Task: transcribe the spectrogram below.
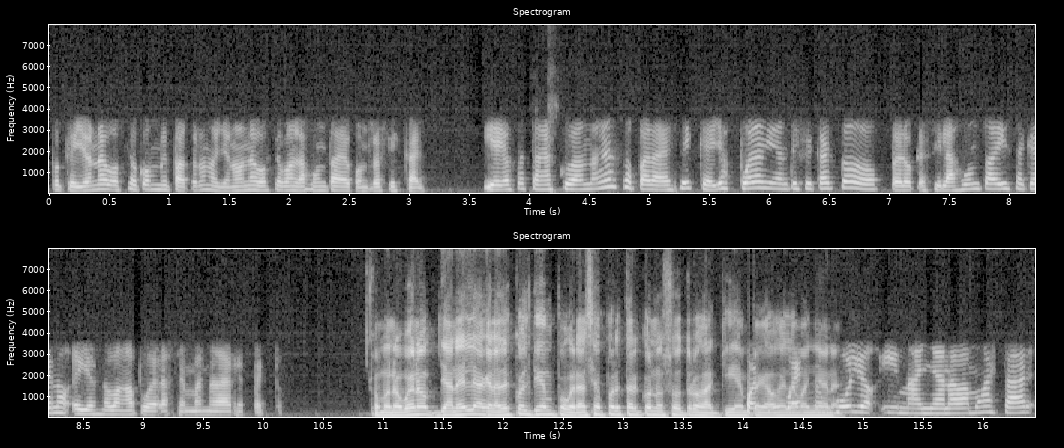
Porque yo negocio con mi patrono, yo no negocio con la Junta de Control Fiscal. Y ellos se están escudando en eso para decir que ellos pueden identificar todo, pero que si la Junta dice que no, ellos no van a poder hacer más nada al respecto. Como no, bueno, Janel, le agradezco el tiempo. Gracias por estar con nosotros aquí en Pegados en la Mañana. Julio, y mañana vamos a estar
